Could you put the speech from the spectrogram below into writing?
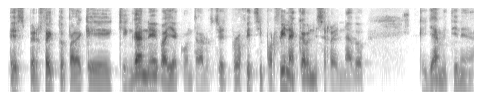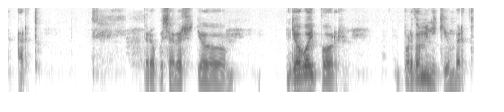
es perfecto para que quien gane vaya contra los Street Profits y por fin acaben ese reinado que ya me tiene harto. Pero pues a ver, yo, yo voy por, por Dominic y Humberto.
